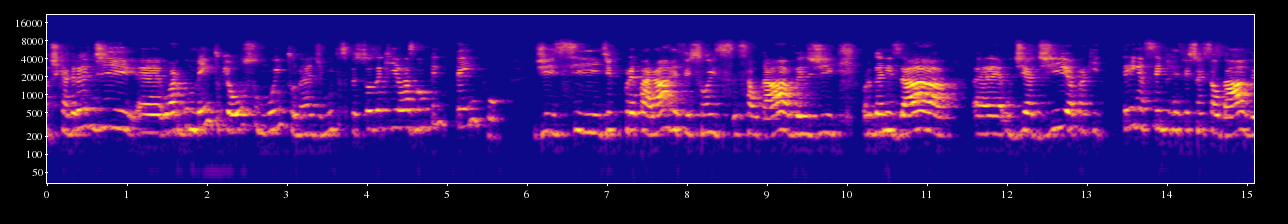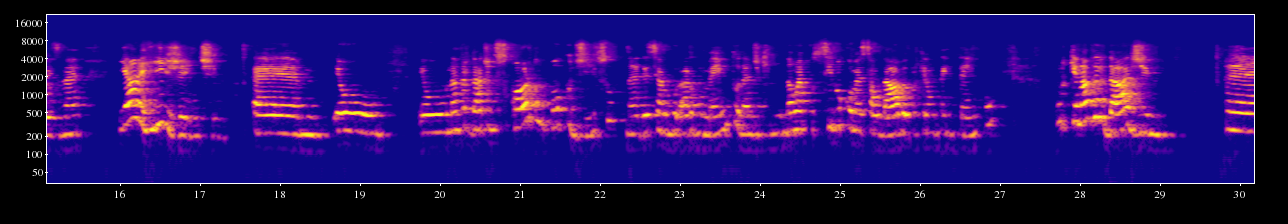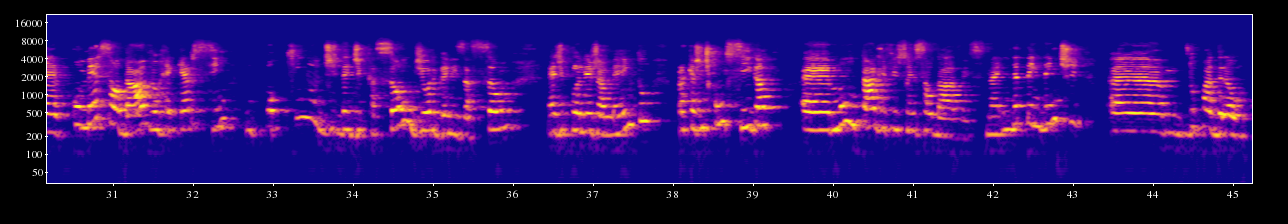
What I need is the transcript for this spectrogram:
acho que a grande, é, o argumento que eu ouço muito, né, de muitas pessoas é que elas não têm tempo de se, de preparar refeições saudáveis, de organizar é, o dia a dia para que tenha sempre refeições saudáveis, né? E aí, gente, é, eu, eu, na verdade, discordo um pouco disso, né, desse argumento, né, de que não é possível comer saudável porque não tem tempo, porque, na verdade, é, comer saudável requer, sim, um pouquinho de dedicação, de organização, né, de planejamento, para que a gente consiga é, montar refeições saudáveis, né, independente é, do padrão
